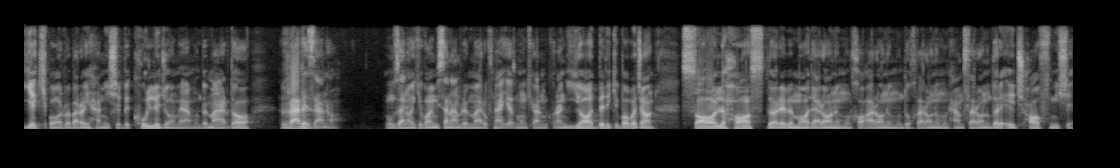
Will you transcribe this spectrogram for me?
یک بار و برای همیشه به کل جامعهمون به مردا و به زنا اون زنایی که وای میسن امر معروف نهی از منکر می‌کنن. یاد بده که بابا جان سالهاست داره به مادرانمون خواهرانمون دخترانمون همسرانمون داره اجحاف میشه.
